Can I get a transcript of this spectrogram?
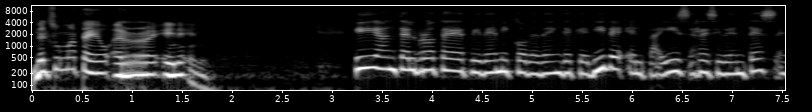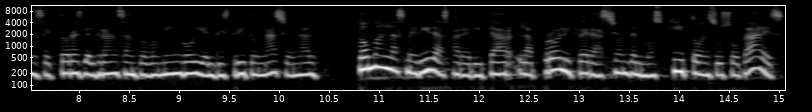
Nelson Mateo, RNN. Y ante el brote epidémico de dengue que vive el país, residentes en sectores del Gran Santo Domingo y el Distrito Nacional toman las medidas para evitar la proliferación del mosquito en sus hogares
